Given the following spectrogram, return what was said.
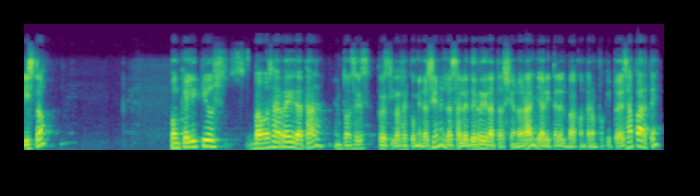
¿Listo? ¿Con qué líquidos vamos a rehidratar? Entonces, pues las recomendaciones, las sales de rehidratación oral, ya ahorita les voy a contar un poquito de esa parte.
